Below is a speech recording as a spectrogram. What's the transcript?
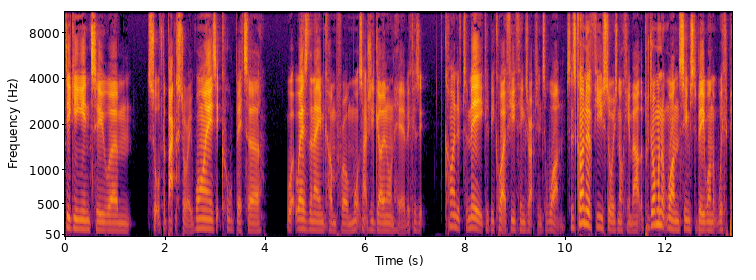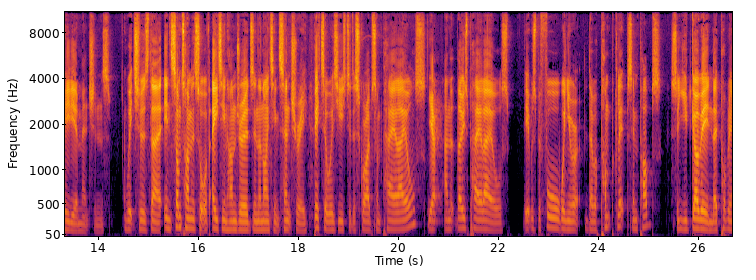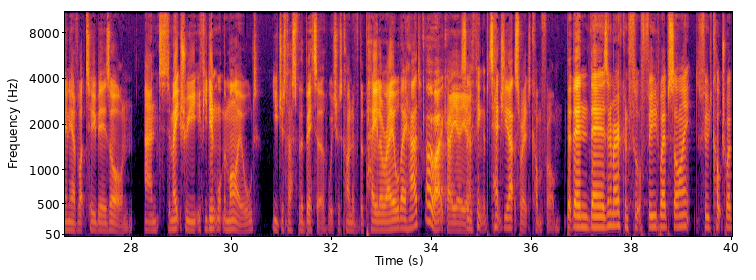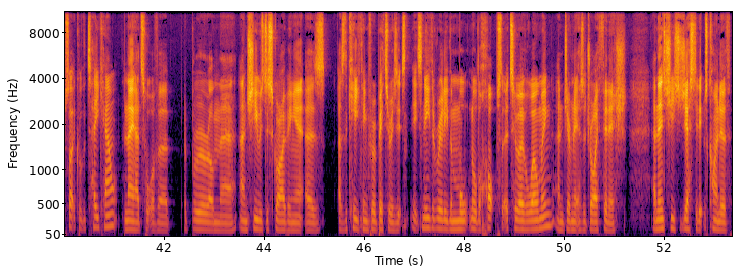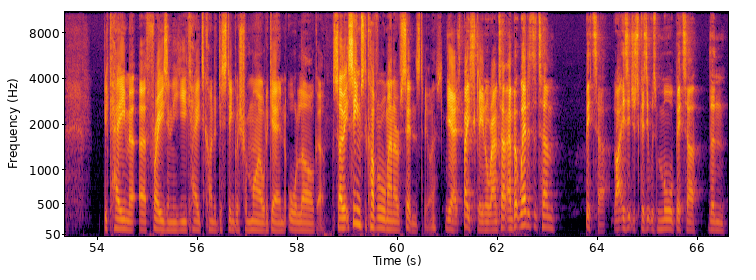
digging into um, sort of the backstory. Why is it called bitter? Wh- Where's the name come from? What's actually going on here? Because it kind of to me could be quite a few things wrapped into one. So there's kind of a few stories knocking about. The predominant one seems to be one that Wikipedia mentions, which was that in sometime in the sort of 1800s in the 19th century, bitter was used to describe some pale ales, Yep. and that those pale ales, it was before when you were there were pump clips in pubs, so you'd go in, they'd probably only have like two beers on, and to make sure you, if you didn't want the mild, you just asked for the bitter, which was kind of the paler ale they had. Oh, right. Okay. Yeah. So Yeah. I think that potentially that's where it's come from. But then there's an American food website, food culture website called The Takeout, and they had sort of a, a brewer on there, and she was describing it as as the key thing for a bitter is it's it's neither really the malt nor the hops that are too overwhelming, and generally it has a dry finish. And then she suggested it was kind of became a, a phrase in the UK to kind of distinguish from mild again or lager. So it seems to cover all manner of sins, to be honest. Yeah. It's basically an all-round term. And but where does the term bitter? Like, is it just because it was more bitter than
